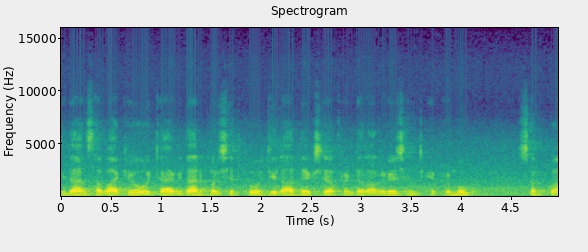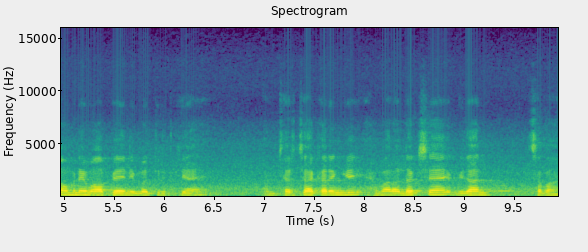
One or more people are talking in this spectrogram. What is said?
विधानसभा के हो चाहे विधान परिषद को जिलाध्यक्ष फ्रंटल ऑर्गेनाइजेशन के प्रमुख सबको हमने वहाँ पे निमंत्रित किया है। हम चर्चा करेंगे। हमारा लक्ष्य है विधानसभा।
